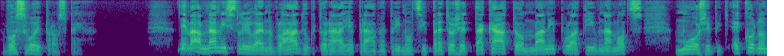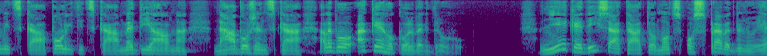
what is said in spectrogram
vo svoj prospech. Nemám na mysli len vládu, ktorá je práve pri moci, pretože takáto manipulatívna moc môže byť ekonomická, politická, mediálna, náboženská alebo akéhokoľvek druhu. Niekedy sa táto moc ospravedlňuje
